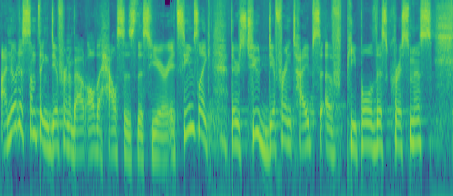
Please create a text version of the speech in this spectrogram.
I noticed something different about all the houses this year. It seems like there's two different types of people this Christmas.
